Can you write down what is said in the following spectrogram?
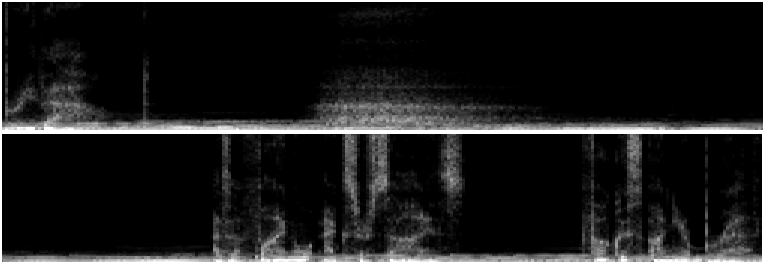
Breathe out. As a final exercise, focus on your breath.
